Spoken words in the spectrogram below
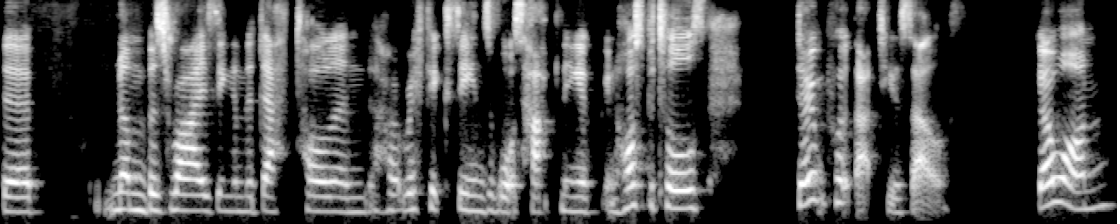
the numbers rising and the death toll and horrific scenes of what's happening in hospitals, don't put that to yourself. Go on,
